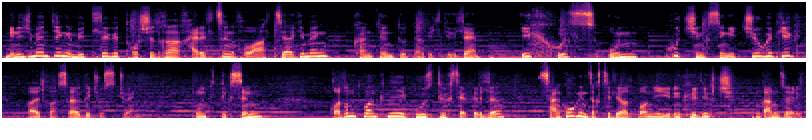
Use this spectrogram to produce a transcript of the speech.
Менежментийн мэдлэг туршилгаа харилцан хуваалцъя хэмээн контентуудаа бэлтгэлээ. Их хөлс, үн, хүч шингэсэн ижүү гэдгийг ойлгосоо гэж хүсэж байна. Үндтгсэн Голомт банкны гүйцэтгэх захирал санхүүгийн зах зээлийн холбооны ерөнхийлөгч Ган Зориг.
